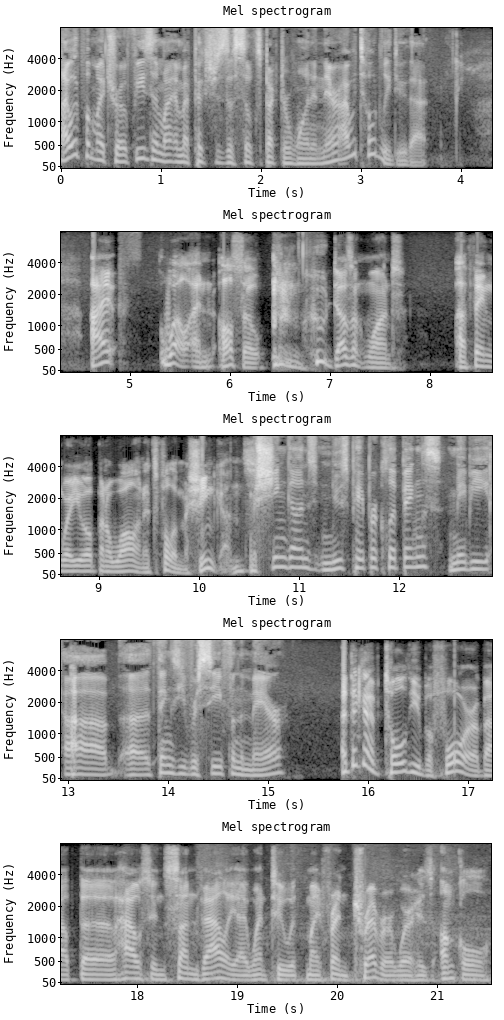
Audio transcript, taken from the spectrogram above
I would put my trophies and my and my pictures of Silk Spectre one in there. I would totally do that. I well, and also, who doesn't want a thing where you open a wall and it's full of machine guns? Machine guns, newspaper clippings, maybe uh, uh, things you've received from the mayor. I think I've told you before about the house in Sun Valley I went to with my friend Trevor, where his uncle,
